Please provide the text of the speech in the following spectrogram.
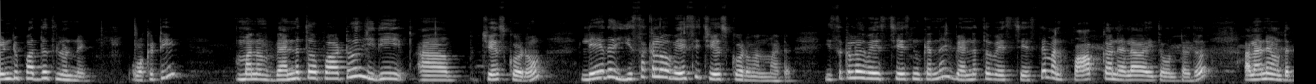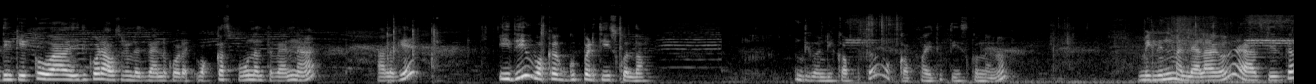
రెండు పద్ధతులు ఉన్నాయి ఒకటి మనం వెన్నతో పాటు ఇది చేసుకోవడం. లేదా ఇసుకలో వేసి చేసుకోవడం అనమాట ఇసుకలో వేసి చేసిన కన్నా ఈ వెన్నతో వేసి చేస్తే మనకి పాప్కార్న్ ఎలా అయితే ఉంటుందో అలానే ఉంటుంది. దీనికి ఎక్కువ ఇది కూడా అవసరం లేదు వెన్న కూడా. ఒక్క స్పూన్ అంత వెన్న. అలాగే ఇది ఒక గుప్పెడు తీసుకుందాం. ఇదిగోండి కప్పుతో ఒక కప్పు అయితే తీసుకున్నాను. మిగిలింది మళ్ళీ ఎలాగో యాజ్ టీజ్గా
